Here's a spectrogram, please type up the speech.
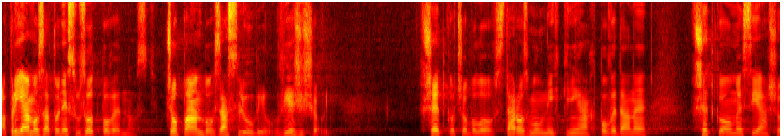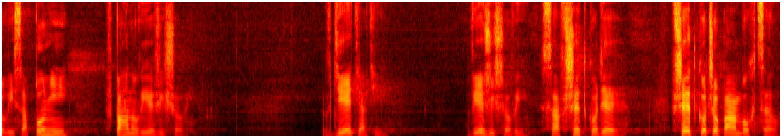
a priamo za to nesú zodpovednosť. Čo pán Boh zasľúbil v Ježišovi. Všetko, čo bolo v starozmluvných knihách povedané, všetko o Mesiášovi sa plní v pánovi Ježišovi. V dieťati, v Ježišovi sa všetko deje. Všetko, čo pán Boh chcel.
